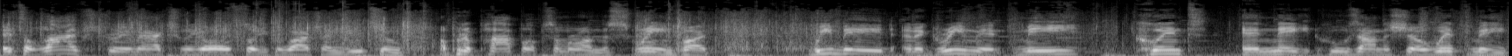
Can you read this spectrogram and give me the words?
It's a live stream, actually, also you can watch on YouTube. I'll put a pop up somewhere on the screen, but we made an agreement, me, Clint, and Nate, who's on the show with me.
